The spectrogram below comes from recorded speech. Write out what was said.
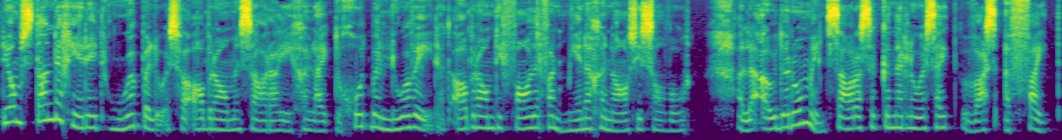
Die omstandighede het hopeloos vir Abraham en Sarai gelyk toe God beloof het dat Abraham die vader van menige nasies sal word. Hulle ouderdom en Sara se kinderloosheid was 'n feit.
